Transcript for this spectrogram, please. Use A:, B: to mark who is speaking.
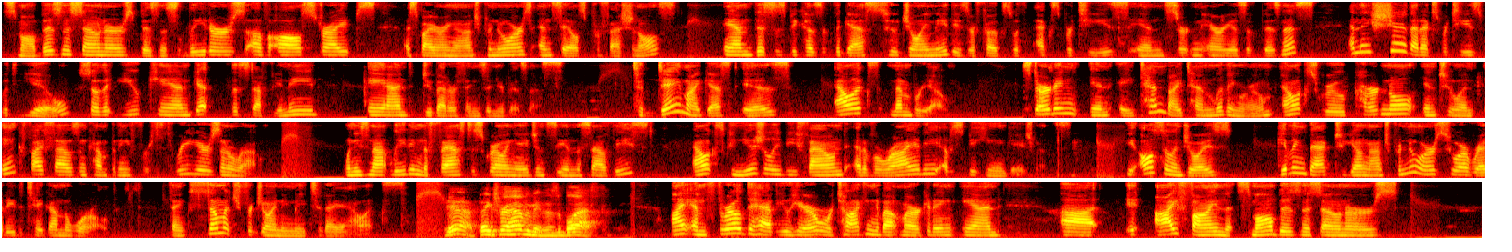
A: small business owners, business leaders of all stripes, aspiring entrepreneurs, and sales professionals. And this is because of the guests who join me. These are folks with expertise in certain areas of business, and they share that expertise with you so that you can get the stuff you need and do better things in your business. Today, my guest is Alex Membrillo. Starting in a 10 by 10 living room, Alex grew Cardinal into an Inc. 5000 company for three years in a row. When he's not leading the fastest growing agency in the Southeast, Alex can usually be found at a variety of speaking engagements. He also enjoys giving back to young entrepreneurs who are ready to take on the world. Thanks so much for joining me today, Alex.
B: Yeah, thanks for having me. This is a blast.
A: I am thrilled to have you here. We're talking about marketing and uh, it, I find that small business owners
